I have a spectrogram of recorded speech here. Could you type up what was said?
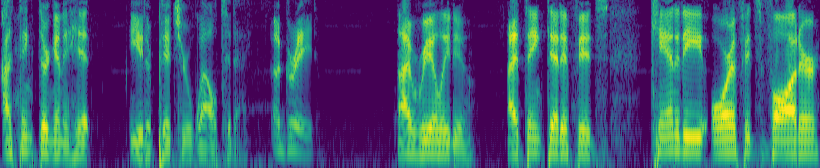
I think they're going to hit either pitcher well today. Agreed. I really do. I think that if it's Canady or if it's Vawter,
